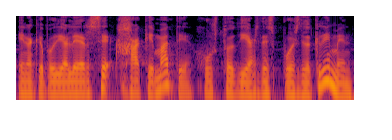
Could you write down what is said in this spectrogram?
en la que podía leerse jaque mate, justo días después del crimen.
